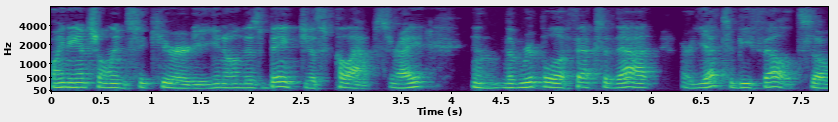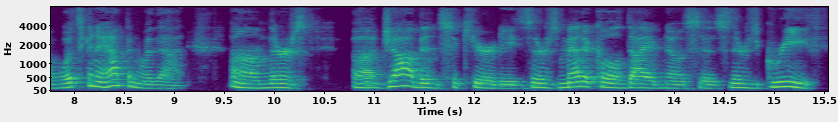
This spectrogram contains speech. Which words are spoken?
financial insecurity, you know, this bank just collapsed, right? And the ripple effects of that are yet to be felt. So what's going to happen with that? Um, there's uh, job insecurities, there's medical diagnosis, there's grief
